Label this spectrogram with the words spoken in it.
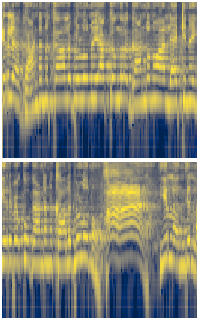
ಇರ್ಲ ಗಂಡನ ಕಾಲು ಬೀಳುನು ಯಾಕಂದ್ರೆ ಗಾಂಡನು ಆ ಲ್ಯಾಕಿನಾಗ ಇರಬೇಕು ಗಂಡನ ಕಾಲು ಬೀಳುನು. ಇಲ್ಲ ಅಂದಿಲ್ಲ.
